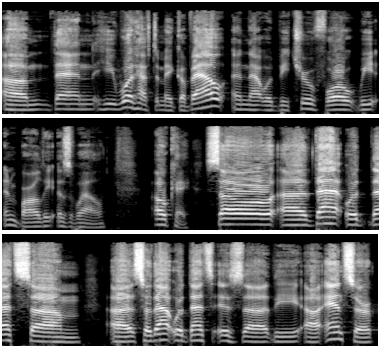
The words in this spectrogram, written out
um, then he would have to make a vow, and that would be true for wheat and barley as well. Okay, so uh, that would that's um, uh, so that would that is uh, the uh, answer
